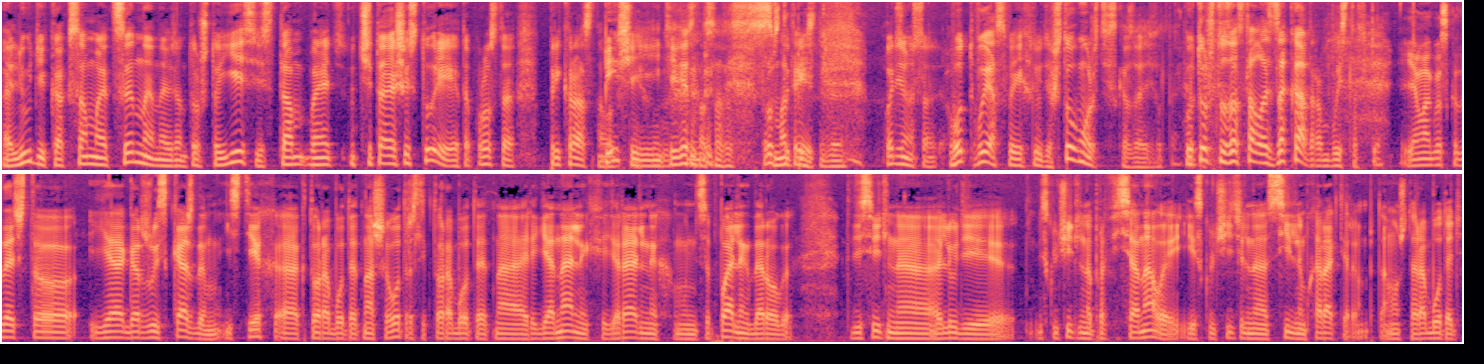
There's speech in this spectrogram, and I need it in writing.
Люди как самое ценное, наверное, то, что есть. Если там читаешь истории, это просто прекрасно Песни. вообще и интересно смотреть. Владимир Александрович, вот вы о своих людях, что вы можете сказать? Вот, вот то, что засталось за кадром выставки. Я могу сказать, что я горжусь каждым из тех, э, кто работает в нашей отрасли, кто работает на региональных, федеральных, муниципальных дорогах. Это действительно люди исключительно профессионалы и исключительно сильным характером, потому что работать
